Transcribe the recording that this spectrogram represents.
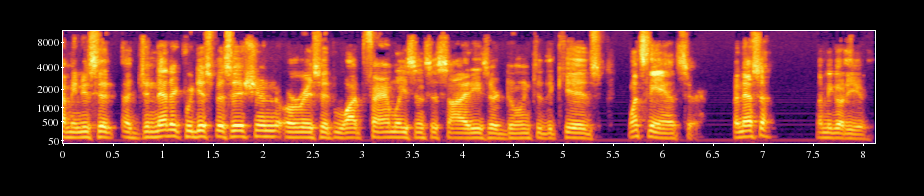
I mean, is it a genetic predisposition or is it what families and societies are doing to the kids? What's the answer? Vanessa, let me go to you.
